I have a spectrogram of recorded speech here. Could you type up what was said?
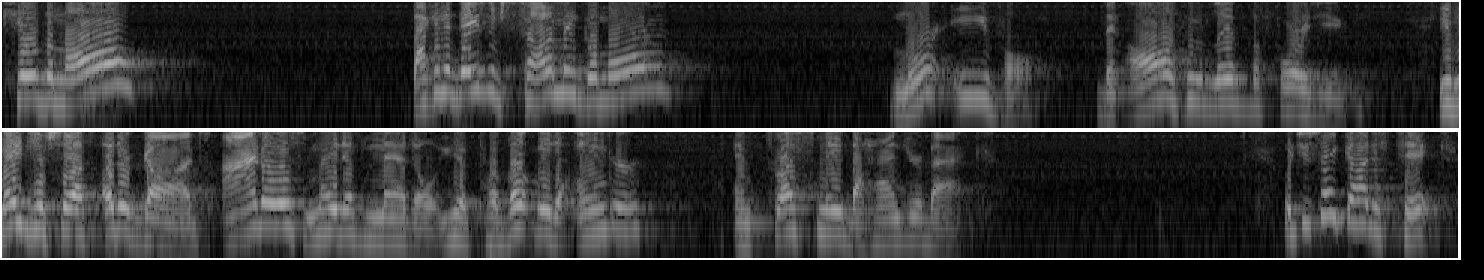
killed them all? Back in the days of Sodom and Gomorrah? More evil than all who lived before you. You made yourself other gods, idols made of metal. You have provoked me to anger and thrust me behind your back. Would you say God is ticked?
